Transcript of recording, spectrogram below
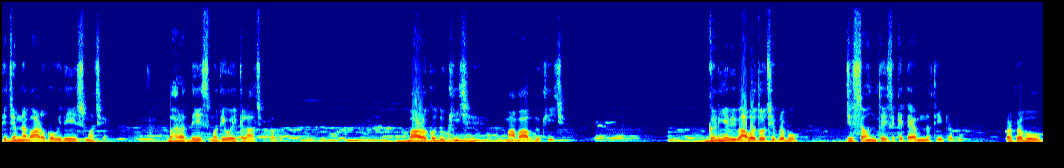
કે જેમના બાળકો વિદેશમાં છે. ભારત દેશમાં તેઓ એકલા છે પ્રભુ. બાળકો દુઃખી છે મા બાપ દુઃખી છે. ઘણી એવી બાબતો છે પ્રભુ, જે સહન થઈ શકે તેમ નથી પ્રભુ. પણ પ્રભુ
